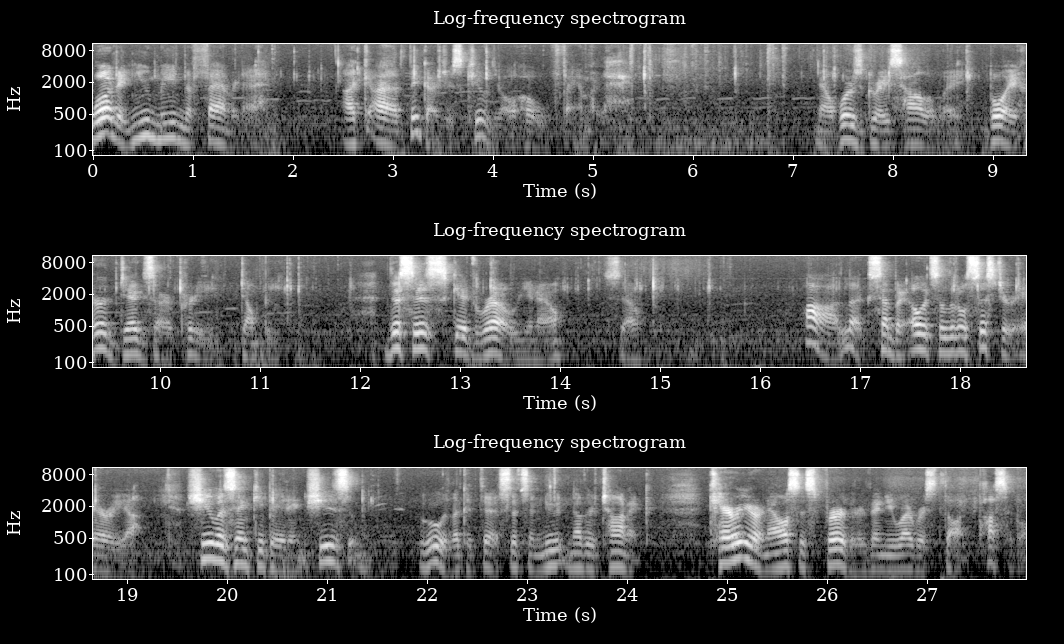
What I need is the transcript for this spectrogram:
What do you mean the family? I, I think I just killed your whole family. Now, where's Grace Holloway? Boy, her digs are pretty dumpy. This is Skid Row, you know, so. Ah, look, somebody. Oh, it's a little sister area. She was incubating. She's. Ooh, look at this. That's a new another tonic. Carry your analysis further than you ever thought possible.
